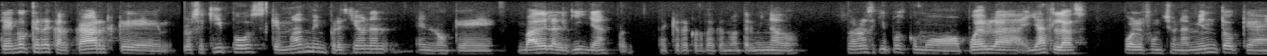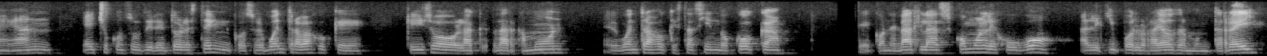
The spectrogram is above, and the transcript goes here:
tengo que recalcar que los equipos que más me impresionan en lo que va de la liguilla, porque hay que recordar que no ha terminado, son los equipos como Puebla y Atlas por el funcionamiento que han hecho con sus directores técnicos, el buen trabajo que, hizo la, Arcamón, el buen trabajo que está haciendo Coca eh, con el Atlas, cómo le jugó al equipo de los Rayados del Monterrey.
